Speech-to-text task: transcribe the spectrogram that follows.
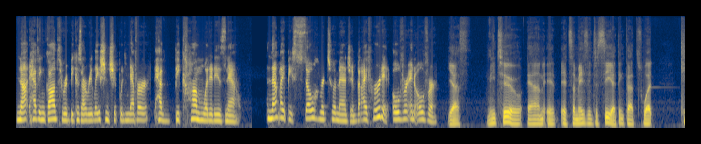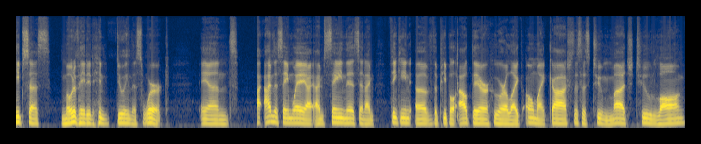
not having gone through it because our relationship would never have become what it is now. And that might be so hard to imagine, but I've heard it over and over. Yes, me too. And it, it's amazing to see. I think that's what keeps us motivated in doing this work. And I, am the same way. I, I'm saying this and I'm thinking of the people out there who are like, oh my gosh, this is too much, too long,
